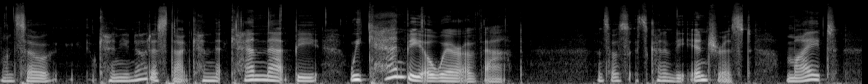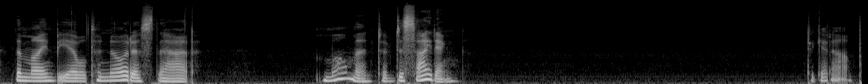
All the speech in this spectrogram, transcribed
And so can you notice that? Can that, can that be, we can be aware of that. And so it's, it's kind of the interest. Might the mind be able to notice that moment of deciding to get up?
